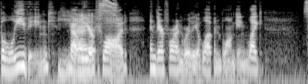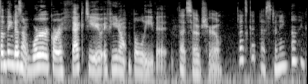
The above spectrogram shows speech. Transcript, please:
believing that we are flawed and therefore unworthy of love and belonging. Like, something doesn't work or affect you if you don't believe it. That's so true. That's good, Destiny. Oh, thanks.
